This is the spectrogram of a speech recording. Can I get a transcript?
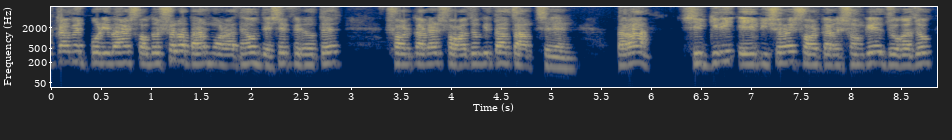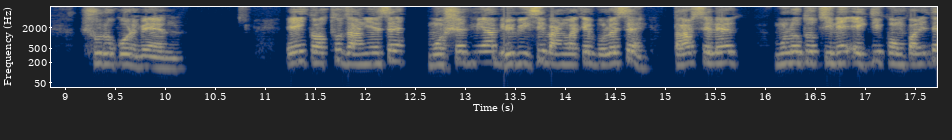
আকরামের পরিবারের সদস্যরা তার মরাদেহ দেশে ফেরতে সরকারের সহযোগিতা চাচ্ছেন। তারা শিগগিরই এই বিষয়ে সরকারের সঙ্গে যোগাযোগ শুরু করবেন। এই তথ্য জানিয়েছে মোর্শেদ মিয়া, বিবিসি বাংলাকে বলেছে, তার ছেলের মূলত চীনে একটি কোম্পানিতে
